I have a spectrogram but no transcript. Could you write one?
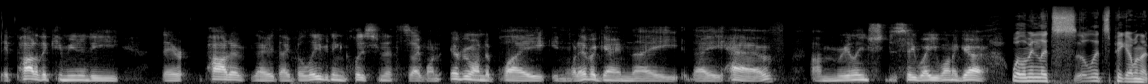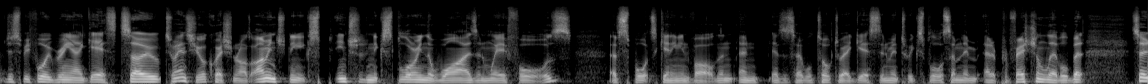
They're part of the community. They're part of they, they believe in inclusiveness. They want everyone to play in whatever game they they have. I'm really interested to see where you want to go. Well, I mean, let's let's pick up on that just before we bring our guest. So, to answer your question, Ross, I'm interested in, interested in exploring the whys and wherefores of sports getting involved. And, and as I say, we'll talk to our guests in a minute to explore some of them at a professional level. But so,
